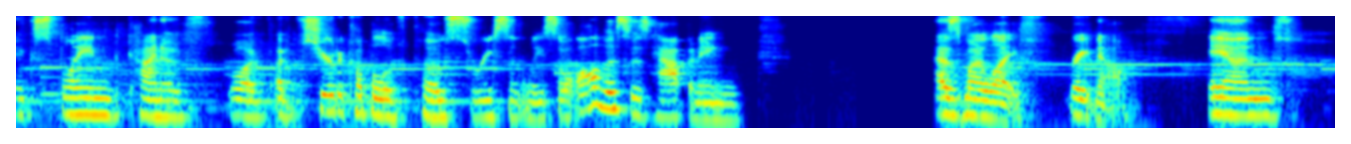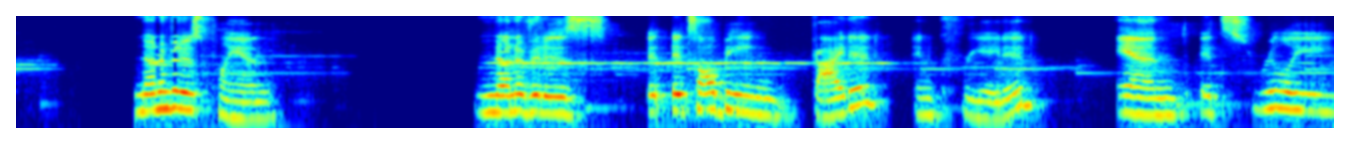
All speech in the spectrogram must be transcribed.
explained kind of, well, I've, I've, shared a couple of posts recently. So all this is happening as my life right now. And none of it is planned. None of it is, it, it's all being guided and created and it's really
